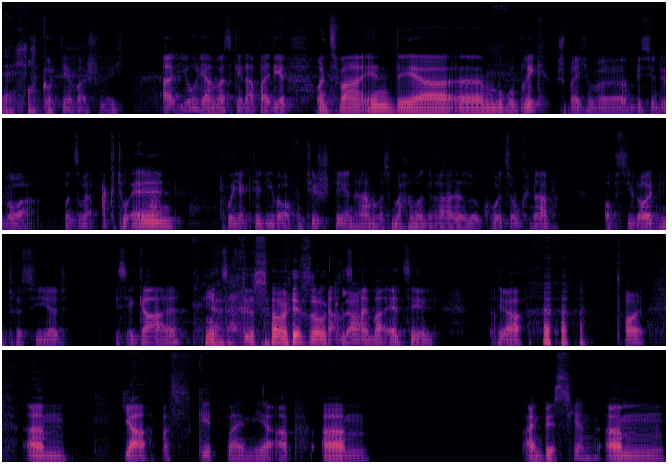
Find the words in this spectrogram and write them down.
Echt. Oh Gott, der war schlecht. Äh, Julian, was geht ab bei dir? Und zwar in der ähm, Rubrik sprechen wir ein bisschen über unsere aktuellen Projekte, die wir auf dem Tisch stehen haben. Was machen wir gerade so kurz und knapp? Ob es die Leute interessiert, ist egal. Ja, das ist sowieso Wir klar. einmal erzählt. Ja, toll. Ähm, ja, was geht bei mir ab? Ähm, ein bisschen. Ähm,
